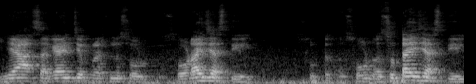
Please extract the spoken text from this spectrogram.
ह्या सगळ्यांचे प्रश्न सोड सोडायचे असतील सुट सोड सुटायचे असतील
